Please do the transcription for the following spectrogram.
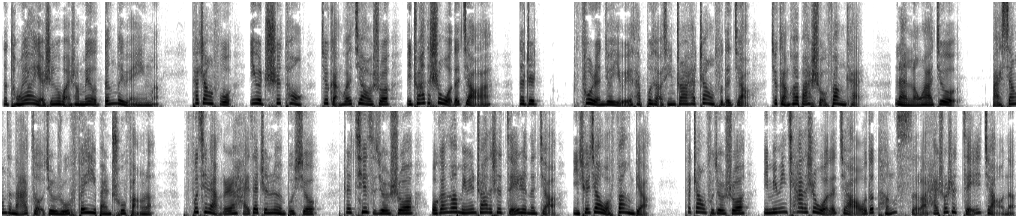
那同样也是因为晚上没有灯的原因嘛。她丈夫因为吃痛，就赶快叫说：“你抓的是我的脚啊！”那这妇人就以为她不小心抓了她丈夫的脚，就赶快把手放开。懒龙啊就把箱子拿走，就如飞一般出房了。夫妻两个人还在争论不休。这妻子就说：“我刚刚明明抓的是贼人的脚，你却叫我放掉。”她丈夫就说：“你明明掐的是我的脚，我都疼死了，还说是贼脚呢。”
